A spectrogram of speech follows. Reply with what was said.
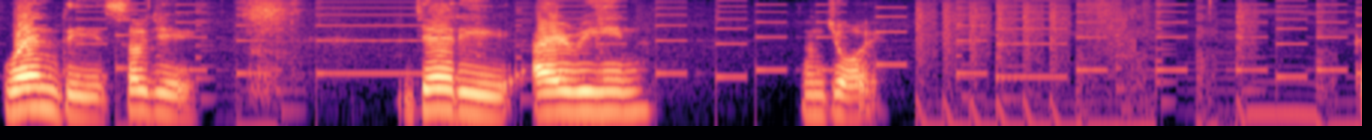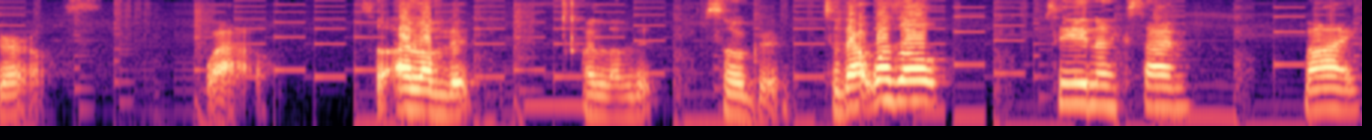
Wendy, Seulgi, Yeri, Irene, and Joy. Girls. Wow. So I loved it. I loved it. So good. So that was all. See you next time. Bye.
